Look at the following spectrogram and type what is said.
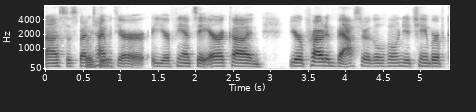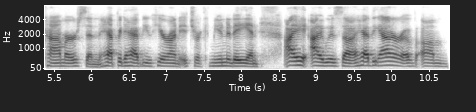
Uh, so spend Thank time you. with your your fiance Erica and you're a proud ambassador of the Livonia Chamber of Commerce, and happy to have you here on It's Your Community. And I I was uh, had the honor of um,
